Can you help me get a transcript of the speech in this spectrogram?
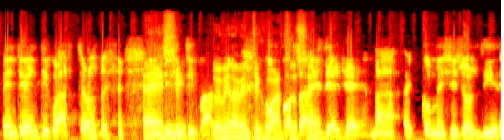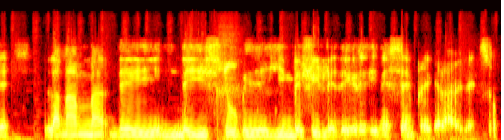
2024, eh 2024, 2024 sì. del genere, ma eh, come si suol dire, la mamma dei, degli stupidi, degli imbecilli e dei cretini è sempre gravida. Insomma.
